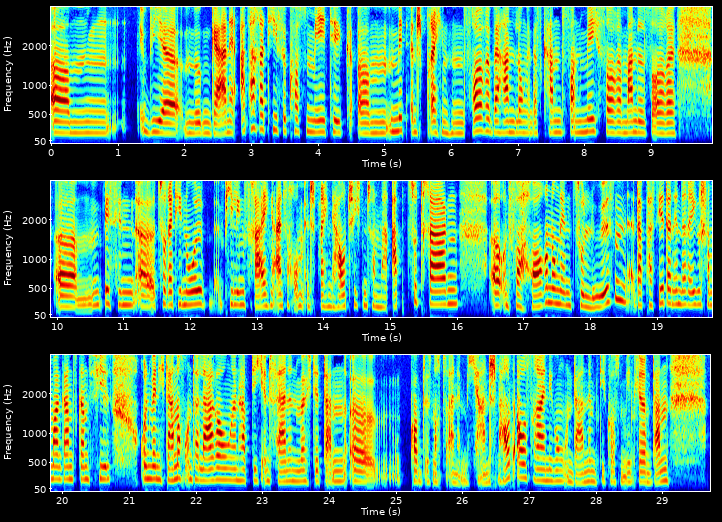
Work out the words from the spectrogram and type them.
Ähm, wir mögen gerne apparative Kosmetik ähm, mit entsprechenden Säurebehandlungen. Das kann von Milchsäure, Mandelsäure ähm, bis hin äh, zu Retinol-Peelings reichen, einfach um entsprechende Hautschichten schon mal abzutragen äh, und Verhornungen zu lösen. Da passiert dann in der Regel schon mal ganz, ganz viel. Und wenn ich dann noch Unterlagerungen habe, die ich entfernen möchte, dann äh, kommt es noch zu einer mechanischen Hautausreinigung und dann nimmt die Kosmetikerin dann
